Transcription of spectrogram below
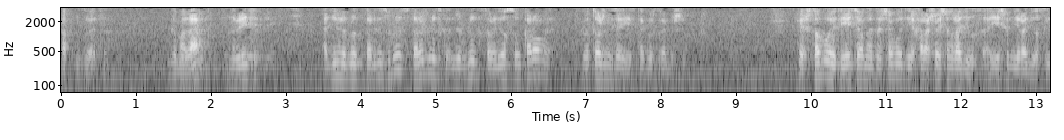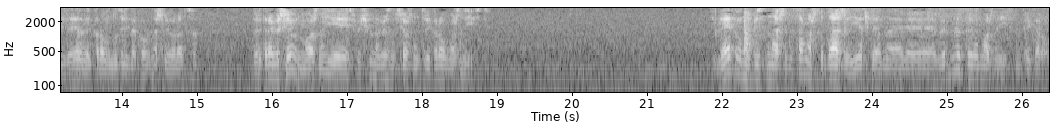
как называется? Гамаля, наберите. Один верблюд, который родился у верблюда, второй верблюд, который родился у коровы. Его тоже нельзя есть, так говорит Рабишин. Теперь, что будет, если он это все будет и хорошо, если он родился, а если он не родился, и зарезали корову внутри такого нашли уродца? Говорит Рабишин, можно есть. Почему? Написано, все, что внутри коровы, можно есть. И для этого написано наше это самое, что даже если он э, верблюд, то его можно есть внутри коровы.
